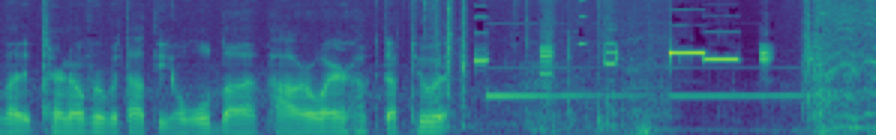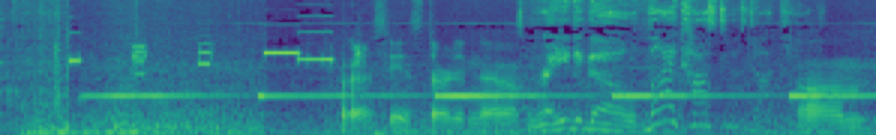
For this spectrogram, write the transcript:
let it turn over without the old uh, power wire hooked up to it. I see it started now. Ready to go. Buycostumes.com. Um,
